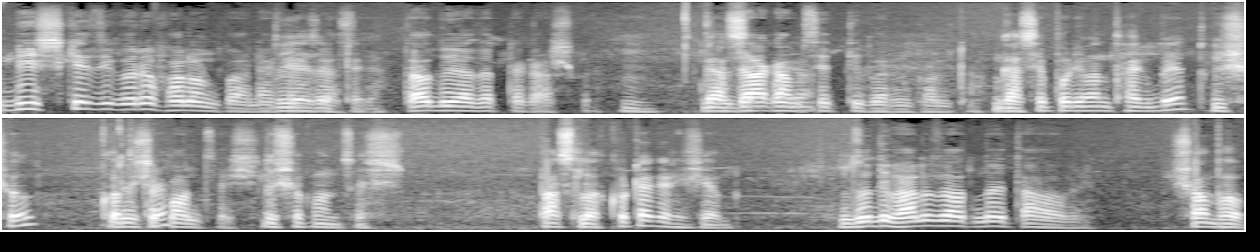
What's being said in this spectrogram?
বিশ কেজি করে ফলন পান 2000 গাছে, টাকা। তাও দুই হাজার টাকা আসবে। গাছের দাগাম পারেন ফলটা। গাছের পরিমাণ থাকবে দুইশো দুশো পঞ্চাশ। দুশো পঞ্চাশ। পাঁচ লক্ষ টাকার হিসাব। যদি ভালো যত্ন হয় তা হবে। সম্ভব?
